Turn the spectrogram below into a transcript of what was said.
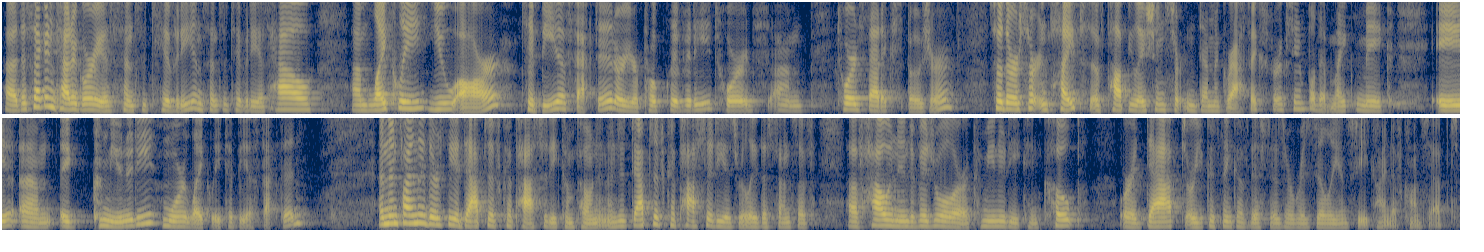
Uh, the second category is sensitivity, and sensitivity is how um, likely you are to be affected or your proclivity towards, um, towards that exposure. So there are certain types of population, certain demographics, for example, that might make a, um, a community more likely to be affected. And then finally, there's the adaptive capacity component. And adaptive capacity is really the sense of, of how an individual or a community can cope or adapt, or you could think of this as a resiliency kind of concept.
